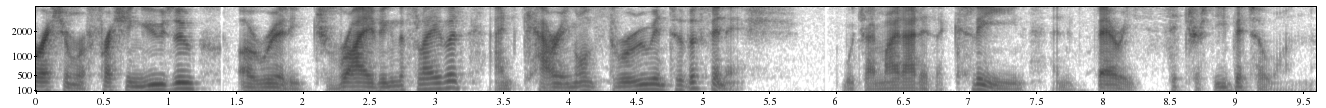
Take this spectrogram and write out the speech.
fresh and refreshing yuzu are really driving the flavours and carrying on through into the finish, which I might add is a clean and very citrusy bitter one.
